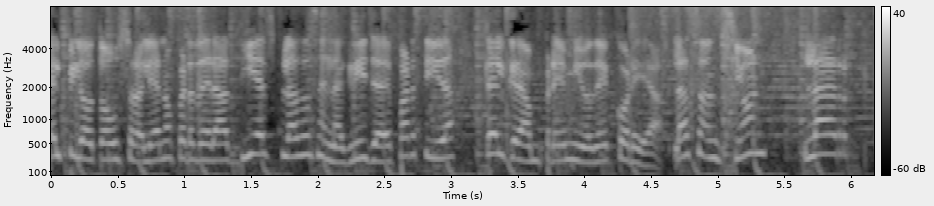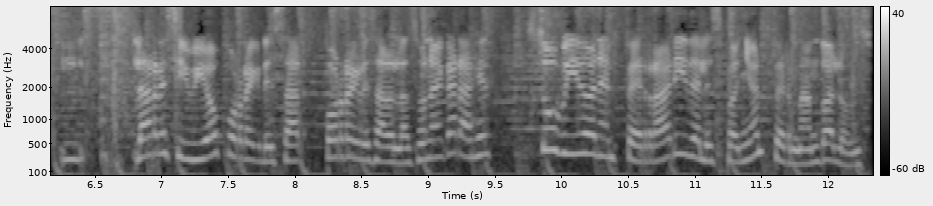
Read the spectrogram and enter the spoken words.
El piloto australiano perderá 10 plazas en la grilla de partida del Gran Premio de Corea. La sanción la, la recibió por regresar, por regresar a la zona de garajes subido en el Ferrari del español Fernando Alonso.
